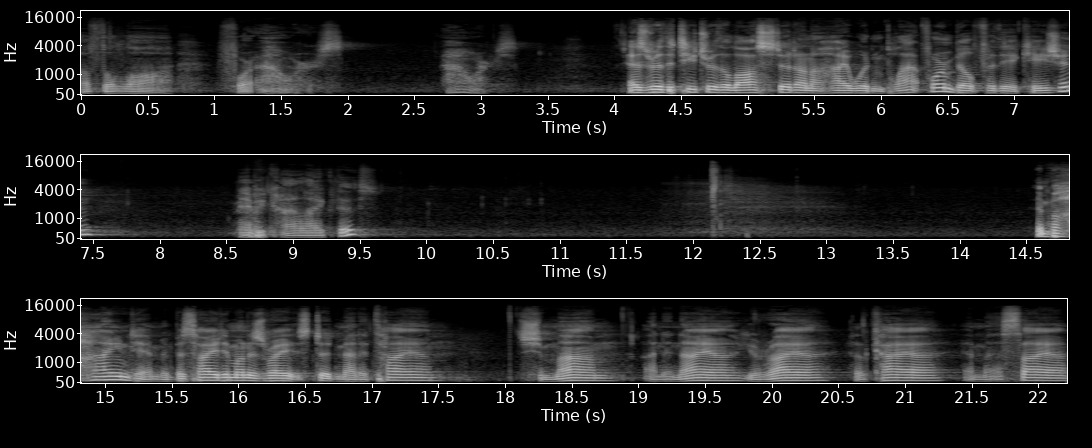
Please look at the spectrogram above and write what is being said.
of the law for hours. Hours. Ezra, the teacher of the law, stood on a high wooden platform built for the occasion, maybe kind of like this. And behind him, and beside him on his right, stood Mattithiah, Shema, Ananiah, Uriah, Hilkiah, and Maaseiah.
